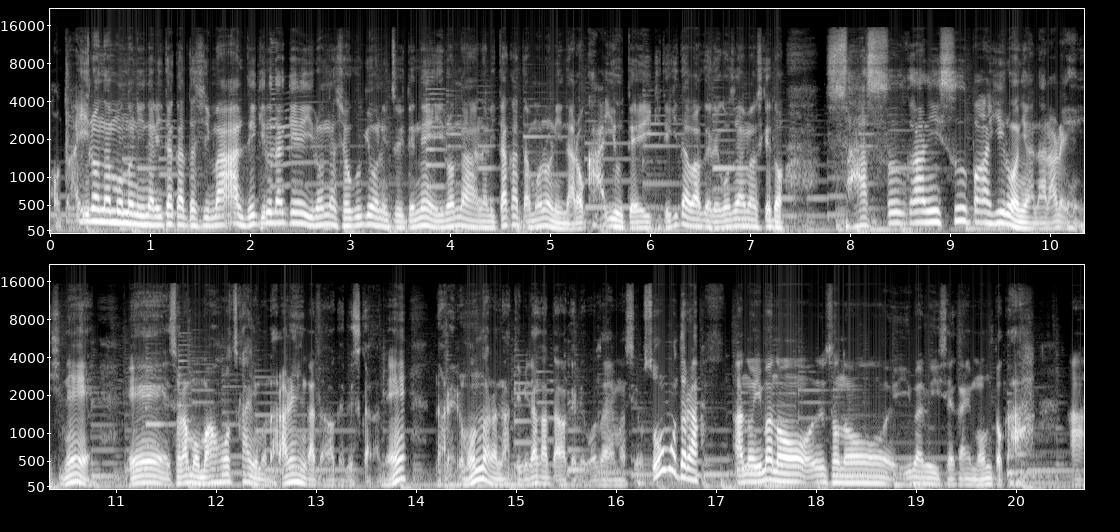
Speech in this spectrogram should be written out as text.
本当はいろんなものになりたかったし、まあ、できるだけいろんな職業についてね、いろんななりたかったものになろうか言うて生きてきたわけでございますけど、さすがにスーパーヒーローにはなられへんしね、えー、それはもう魔法使いにもなられへんかったわけですからね、なれるもんならなってみたかったわけでございますよ。そう思ったら、あの、今の、その、いわゆる異世界もんとか、あ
